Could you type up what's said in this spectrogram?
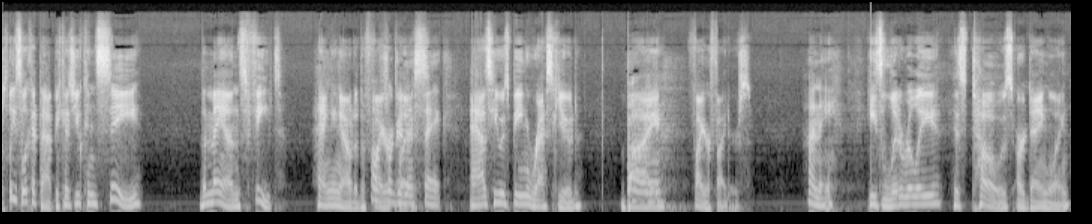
please look at that because you can see the man's feet hanging out of the fireplace. Oh, for goodness sake. as he was being rescued by oh. firefighters. Honey. He's literally, his toes are dangling.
